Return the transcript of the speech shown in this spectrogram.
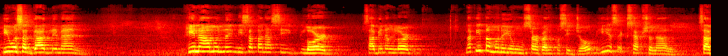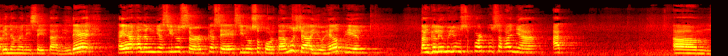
He was a godly man. Hinamon ni Satanas si Lord. Sabi ng Lord, nakita mo na yung servant ko si Job? He is exceptional. Sabi naman ni Satan, hindi. Kaya ka lang niya sinuserve kasi sinusuporta mo siya, you help him, tanggalin mo yung support mo sa kanya, at um,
